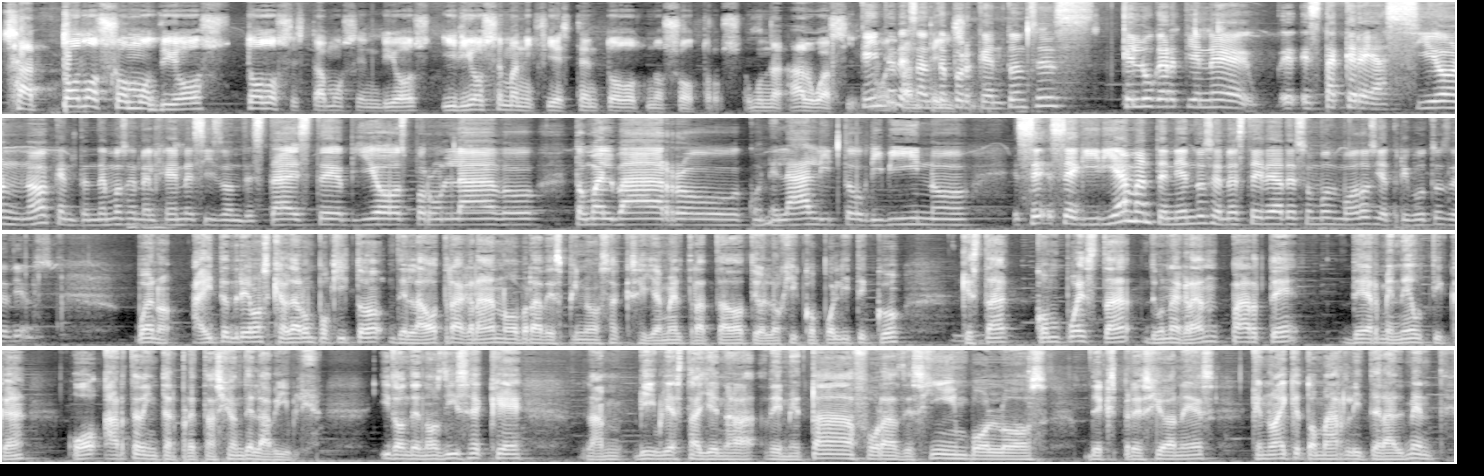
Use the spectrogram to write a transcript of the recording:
O sea, todos somos Dios, todos estamos en Dios y Dios se manifiesta en todos nosotros, una, algo así. Qué interesante porque entonces, ¿qué lugar tiene esta creación, ¿no? Que entendemos en el Génesis, donde está este Dios por un lado, toma el barro con el hálito divino. ¿Se ¿Seguiría manteniéndose en esta idea de somos modos y atributos de Dios? Bueno, ahí tendríamos que hablar un poquito de la otra gran obra de Spinoza que se llama el Tratado Teológico Político, que está compuesta de una gran parte de hermenéutica o arte de interpretación de la Biblia, y donde nos dice que la Biblia está llena de metáforas, de símbolos, de expresiones que no hay que tomar literalmente.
